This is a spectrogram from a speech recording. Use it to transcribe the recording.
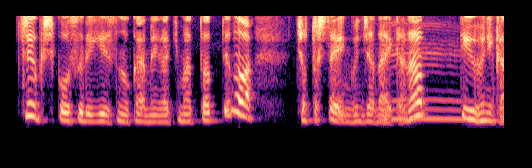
強く志向するイギリスの加盟が決まったっていうのはちょっとした援軍じゃないかなっていうふうに考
